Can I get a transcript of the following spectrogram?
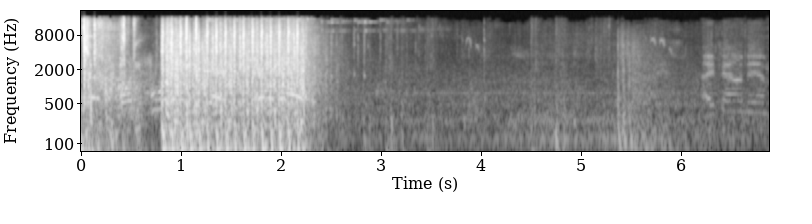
24 enemies dead. Kill 'em all. I found him.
